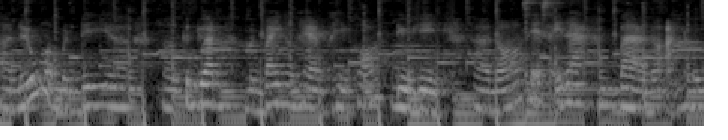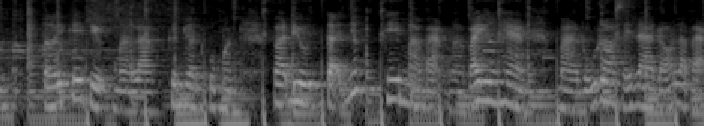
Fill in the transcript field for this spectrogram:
à, nếu mà mình đi à, à kinh doanh mình vay ngân hàng thì có điều gì à, nó sẽ xảy ra và nó ảnh hưởng tới cái việc mà là kinh doanh của mình. Và điều tệ nhất khi mà bạn vay ngân hàng mà rủi ro xảy ra đó là bạn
